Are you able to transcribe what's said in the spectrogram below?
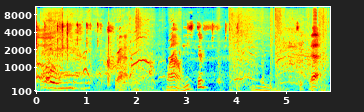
Oh crap! Wow, he's they're. Hmm, Take that.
